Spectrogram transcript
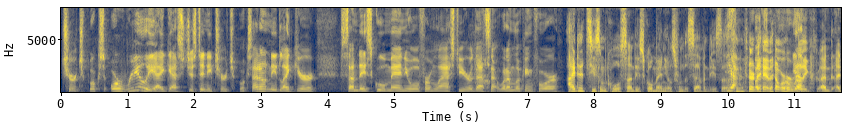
church books, or really, I guess, just any church books. I don't need like your Sunday school manual from last year. That's not what I'm looking for. I did see some cool Sunday school manuals from the 70s the Yeah, other but- day that were yeah. really. I, I,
